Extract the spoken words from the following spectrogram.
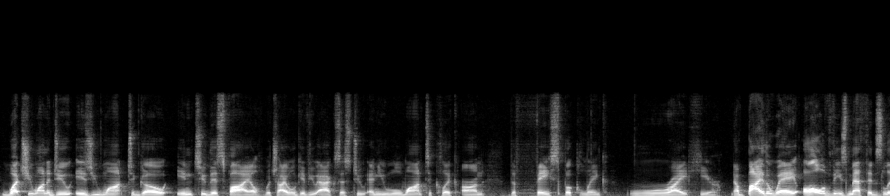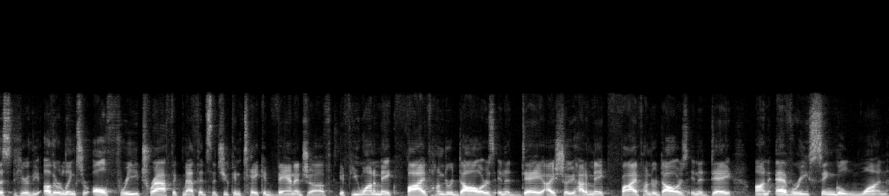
What you want to do is you want to go into this file, which I will give you access to, and you will want to click on the Facebook link right here. Now, by the way, all of these methods listed here, the other links are all free traffic methods that you can take advantage of. If you want to make $500 in a day, I show you how to make $500 in a day on every single one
